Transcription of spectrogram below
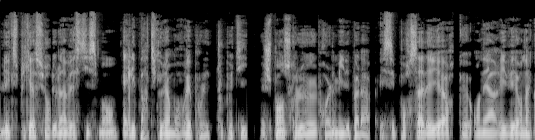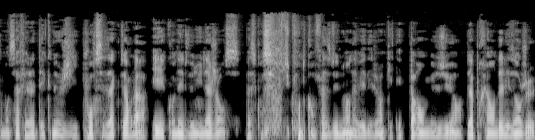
L'explication de l'investissement, elle est particulièrement vraie pour les tout petits, mais je pense que le problème il est pas là. Et c'est pour ça d'ailleurs qu'on est arrivé, on a commencé à faire la technologie pour ces acteurs-là et qu'on est devenu une agence. Parce qu'on s'est rendu compte qu'en face de nous, on avait des gens qui n'étaient pas en mesure d'appréhender les enjeux.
